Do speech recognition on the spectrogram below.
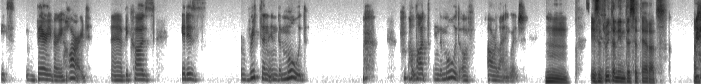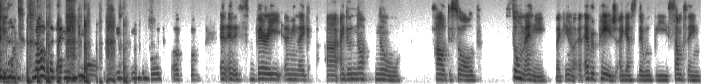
it's very very hard uh, because it is written in the mode a lot in the mode of our language Mm. Is it written in Deseterac? no, no, but I mean, you know, in, in the mode of, of and, and it's very, I mean, like, uh, I do not know how to solve so many, like, you know, at every page, I guess there will be something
